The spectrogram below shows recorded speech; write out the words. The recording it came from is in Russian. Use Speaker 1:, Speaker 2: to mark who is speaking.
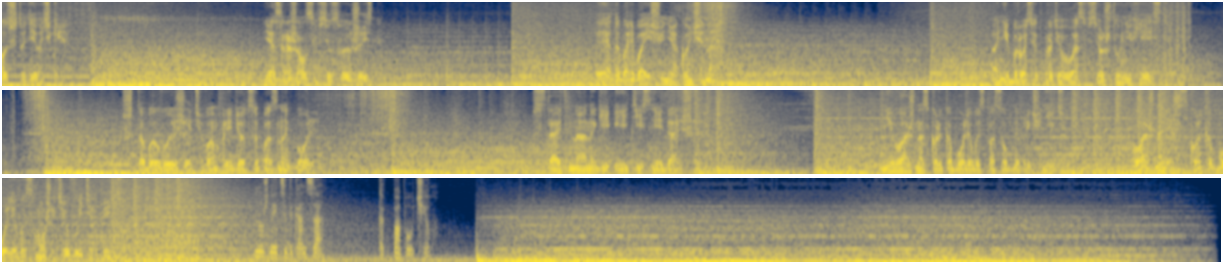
Speaker 1: Вот что, девочки. Я сражался всю свою жизнь. Эта борьба еще не окончена. Они бросят против вас все, что у них есть. Чтобы выжить, вам придется познать боль. Встать на ноги и идти с ней дальше. Неважно, сколько боли вы способны причинить. Важно лишь, сколько боли вы сможете вытерпеть.
Speaker 2: Нужно идти до конца, как папа учил.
